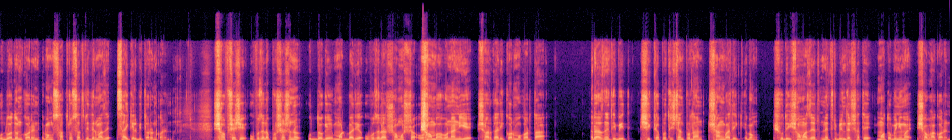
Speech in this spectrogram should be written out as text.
উদ্বোধন করেন এবং ছাত্রছাত্রীদের মাঝে সাইকেল বিতরণ করেন। সবশেষে উপজেলা প্রশাসনের উদ্যোগে মঠবাড়িয়া উপজেলার সমস্যা ও সম্ভাবনা নিয়ে সরকারি কর্মকর্তা, রাজনীতিবিদ, শিক্ষা প্রতিষ্ঠান প্রধান, সাংবাদিক এবং সুধী সমাজের নেতৃবৃন্দের সাথে মতবিনিময় সভা করেন।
